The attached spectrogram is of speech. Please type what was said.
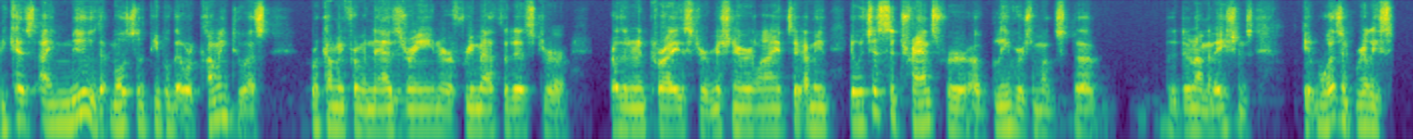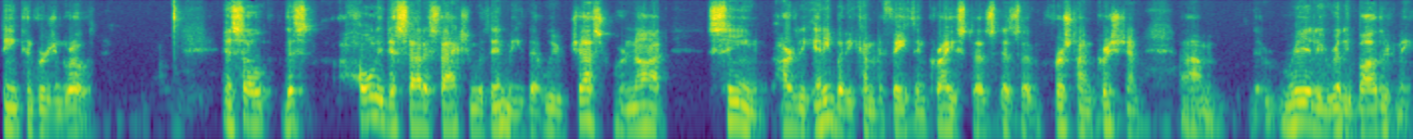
because I knew that most of the people that were coming to us were coming from a Nazarene or a Free Methodist or sure. Brethren in Christ or Missionary Alliance. I mean, it was just a transfer of believers amongst uh, the denominations. It wasn't really seeing conversion growth. And so this holy dissatisfaction within me that we just were not seeing hardly anybody come to faith in Christ as, as a first time Christian um, really, really bothered me.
